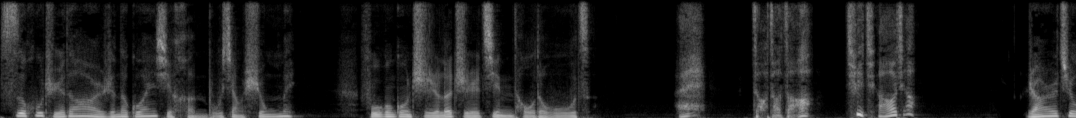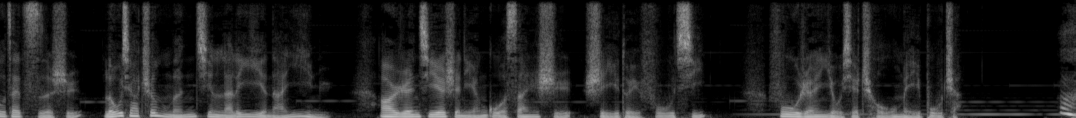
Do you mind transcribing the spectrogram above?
似乎觉得二人的关系很不像兄妹。福公公指了指尽头的屋子：“哎。”走走走，去瞧瞧。然而就在此时，楼下正门进来了一男一女，二人皆是年过三十，是一对夫妻。妇人有些愁眉不展。嗯，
